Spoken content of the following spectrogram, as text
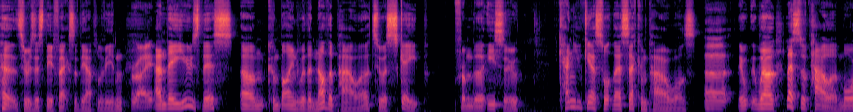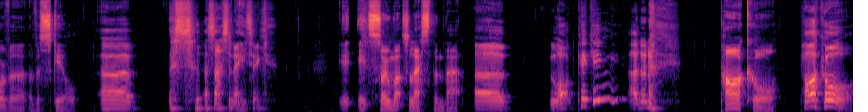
to resist the effects of the apple of Eden. Right. And they use this um, combined with another power to escape from the Isu. Can you guess what their second power was? Uh. It- well, less of a power, more of a of a skill. Uh. Assassinating. It, it's so much less than that. Uh. Lock picking. I don't know. Parkour. Parkour.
